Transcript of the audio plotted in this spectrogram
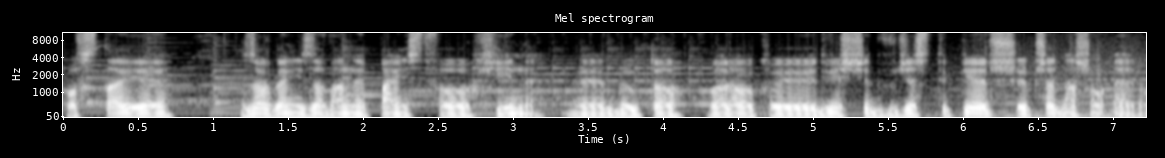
powstaje zorganizowane państwo Chiny. Y, Był to rok y, 221 przed naszą erą.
